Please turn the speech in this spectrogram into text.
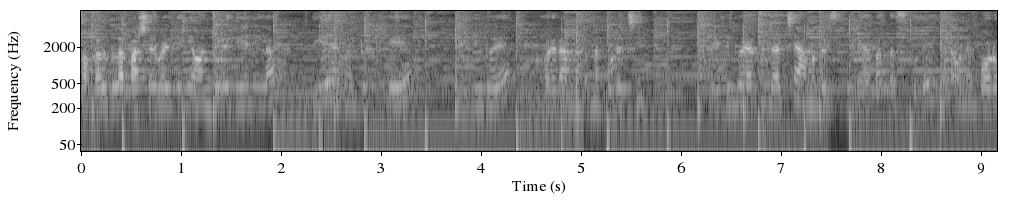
সকালবেলা পাশের বাড়িতে গিয়ে অঞ্জলি দিয়ে নিলাম, দিয়ে এখন একটু খেয়ে রেডি হয়ে ঘরে রান্না টান্না করেছি। রেডি হয়ে এখন যাচ্ছে আমাদের স্কুলে আবাকা স্কুলে। এখানে অনেক বড়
